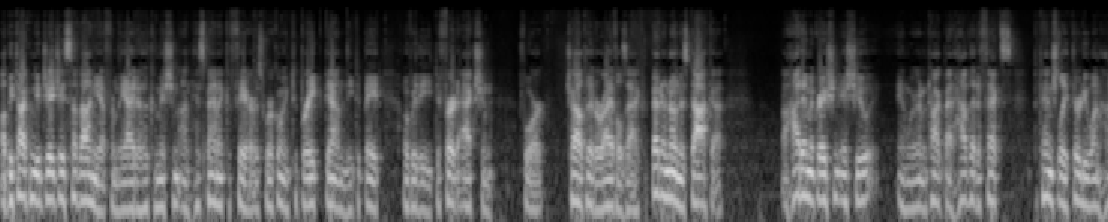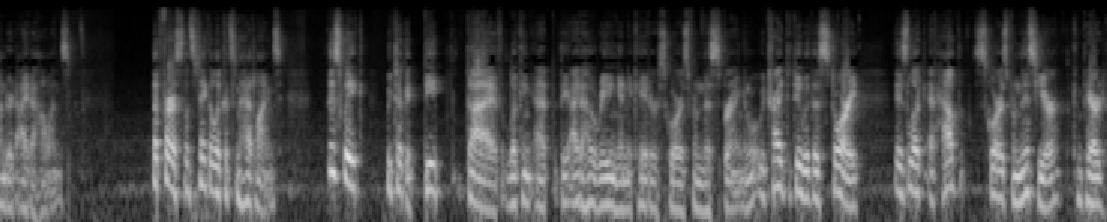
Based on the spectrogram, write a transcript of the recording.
I'll be talking to JJ Saldana from the Idaho Commission on Hispanic Affairs. We're going to break down the debate over the Deferred Action for Childhood Arrivals Act, better known as DACA, a hot immigration issue, and we're going to talk about how that affects potentially 3,100 Idahoans. But first, let's take a look at some headlines. This week, we took a deep dive looking at the Idaho Reading Indicator scores from this spring. And what we tried to do with this story is look at how the scores from this year compared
